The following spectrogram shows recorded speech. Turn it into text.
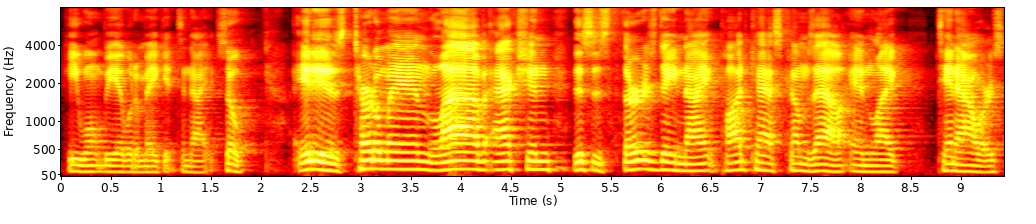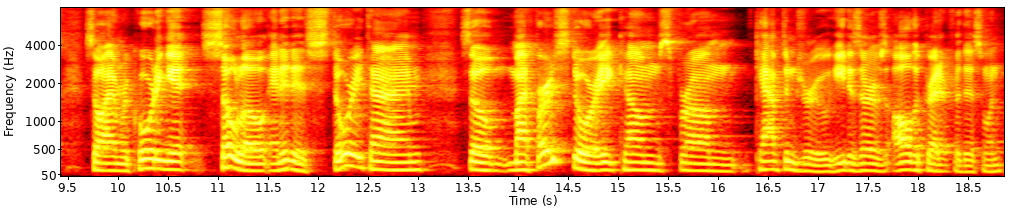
he won't be able to make it tonight. So it is Turtle Man live action. This is Thursday night. Podcast comes out in like 10 hours. So I'm recording it solo, and it is story time. So my first story comes from Captain Drew. He deserves all the credit for this one.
